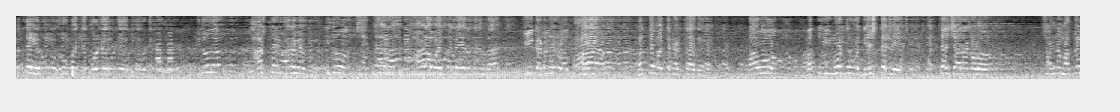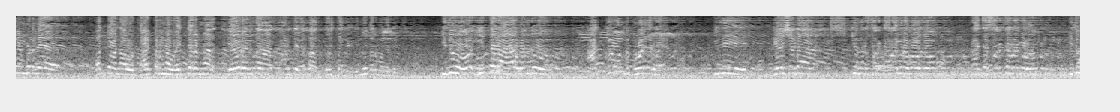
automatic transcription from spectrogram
ಮತ್ತೆ ರೂಪಕ್ಕೆ ಕೊಂಡಿರುತ್ತೆ ಇದು ಲಾಸ್ಟ್ ಟೈಮ್ ಆಗಬೇಕು ಇದು ಸರ್ಕಾರ ಬಹಳ ವೈಫಲ್ಯ ಇರೋದ್ರಿಂದ ಈ ಘಟನೆಗಳು ಬಹಳ ಮತ್ತೆ ಮತ್ತೆ ನಡೀತಾ ಇದೆ ನಾವು ಮತ್ತೆ ಈ ನೋಡ್ತಿರುವ ದೇಶದಲ್ಲಿ ಅತ್ಯಾಚಾರಗಳು ಸಣ್ಣ ಮಕ್ಕಳನ್ನ ಬಿಡದೆ ಮತ್ತು ನಾವು ಡಾಕ್ಟರ್ನ ವೈದ್ಯರನ್ನ ದೇವರಂತ ಕಾಣ್ತೇವೆ ಎಲ್ಲ ದೇಶದಲ್ಲಿ ಹಿಂದೂ ಧರ್ಮದಲ್ಲಿ ಇದು ಈ ತರ ಒಂದು ಆಗ್ತಾ ಒಂದು ಇಲ್ಲಿ ದೇಶದ ಕೇಂದ್ರ ಸರ್ಕಾರವಿರಬಹುದು ರಾಜ್ಯ ಸರ್ಕಾರಗಳು ಇದು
